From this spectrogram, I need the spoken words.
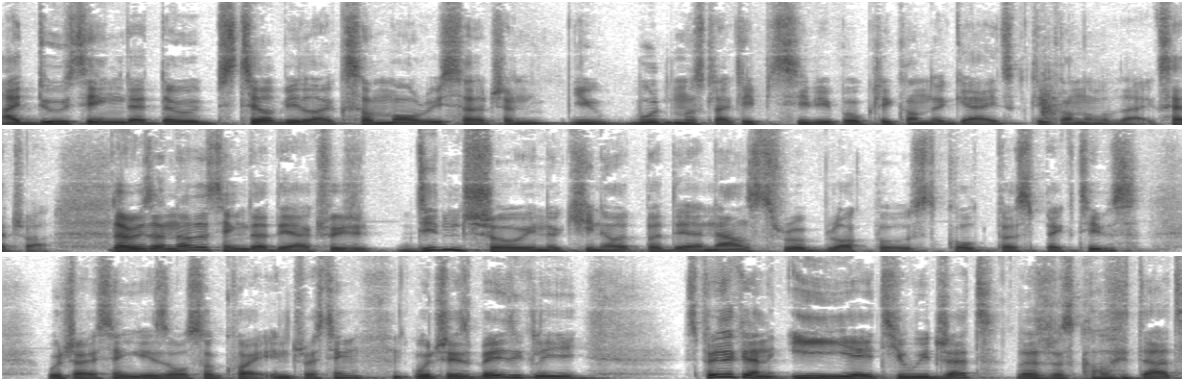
i do think that there would still be like some more research and you would most likely see people click on the guides click on all of that etc there is another thing that they actually didn't show in the keynote but they announced through a blog post called perspectives which i think is also quite interesting which is basically it's basically an EEAT widget, let's just call it that,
